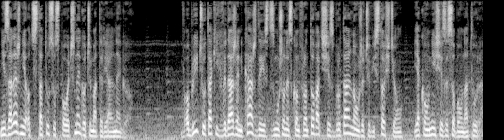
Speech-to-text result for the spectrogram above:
niezależnie od statusu społecznego czy materialnego. W obliczu takich wydarzeń każdy jest zmuszony skonfrontować się z brutalną rzeczywistością, jaką niesie ze sobą natura.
